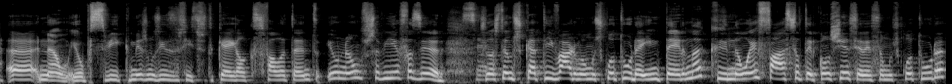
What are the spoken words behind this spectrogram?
Uh, não, eu percebi que mesmo os exercícios de Kegel que se fala tanto, eu não os sabia fazer. Certo. Se nós temos que ativar uma musculatura interna, que certo. não é fácil ter consciência dessa musculatura,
